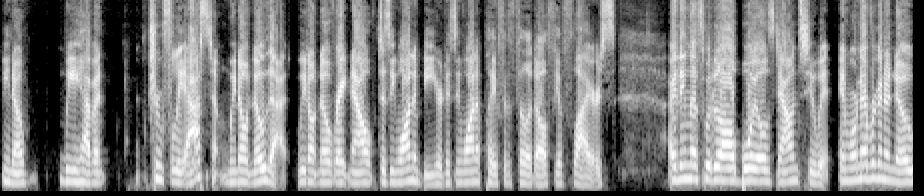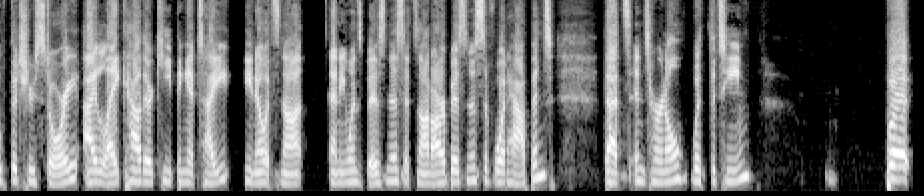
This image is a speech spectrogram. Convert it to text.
you know, we haven't truthfully asked him. We don't know that. We don't know right now. Does he want to be here? Does he want to play for the Philadelphia Flyers? I think that's what it all boils down to. It, and we're never going to know the true story. I like how they're keeping it tight. You know, it's not anyone's business. It's not our business of what happened. That's internal with the team. But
